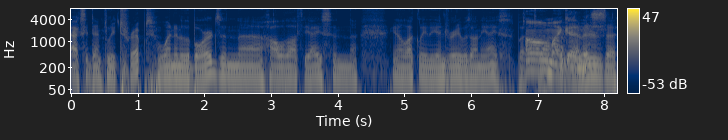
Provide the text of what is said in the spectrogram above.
accidentally tripped, went into the boards, and uh, hauled off the ice. And uh, you know, luckily the injury was on the ice. But oh uh, my goodness! Yeah, there's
